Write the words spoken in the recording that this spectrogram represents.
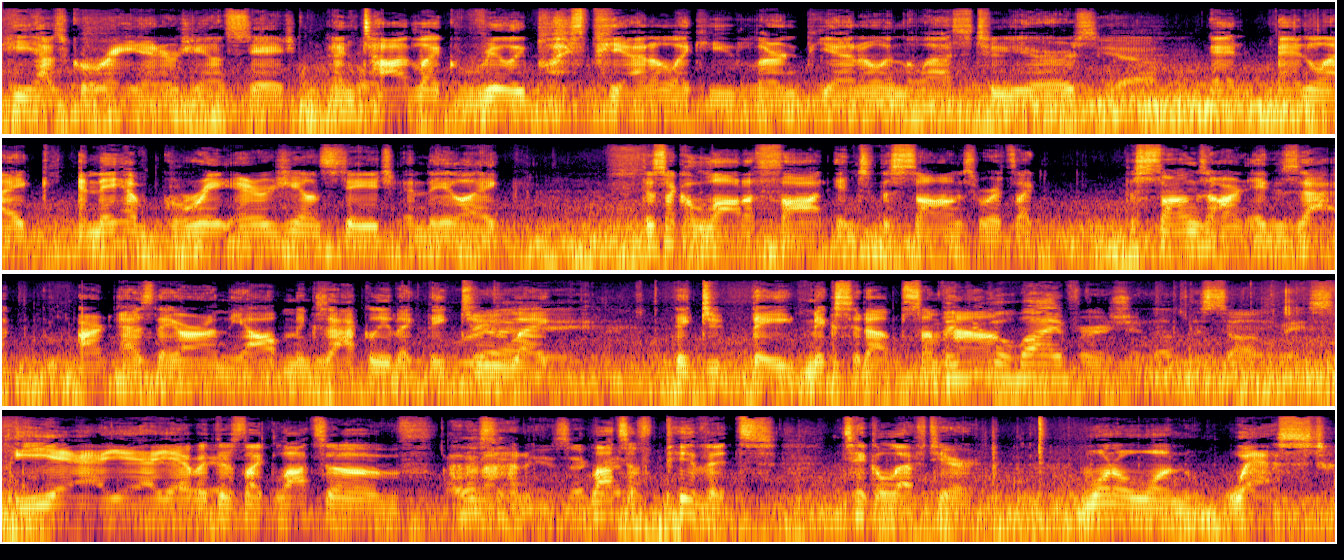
he has great energy on stage. And Todd like really plays piano. Like he learned piano in the last two years. Yeah. And and like and they have great energy on stage. And they like there's like a lot of thought into the songs where it's like the songs aren't exact aren't as they are on the album exactly. Like they do Right. like they do they mix it up somehow. They do the live version of the song, basically. Yeah, yeah, yeah, but there's like lots of I don't know how to, music, lots right? of pivots. Take a left here. 101 West.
